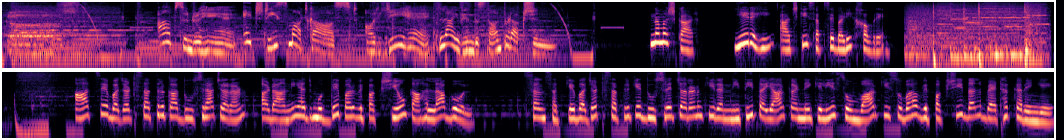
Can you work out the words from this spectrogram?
कास्ट आप सुन रहे हैं एच डी स्मार्ट कास्ट और ये है लाइव हिंदुस्तान प्रोडक्शन नमस्कार ये रही आज की सबसे बड़ी खबरें। आज से बजट सत्र का दूसरा चरण अडानी एड मुद्दे पर विपक्षियों का हल्ला बोल। संसद के बजट सत्र के दूसरे चरण की रणनीति तैयार करने के लिए सोमवार की सुबह विपक्षी दल बैठक करेंगे।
